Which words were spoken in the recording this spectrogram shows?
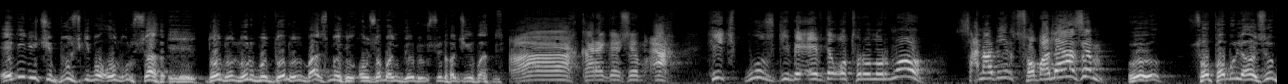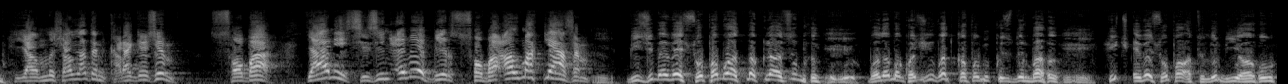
Evin içi buz gibi olursa donulur mu donulmaz mı o zaman görürsün hacivat. Ah Karagöz'üm ah, hiç buz gibi evde oturulur mu? Sana bir soba lazım. Ha, sopa mı lazım? Yanlış anladın Karagöz'üm. Soba, yani sizin eve bir soba almak lazım. Bizim eve sopa mı atmak lazım? Bana bak hacivat kafamı kızdırma. Hiç eve sopa atılır mı yahu?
